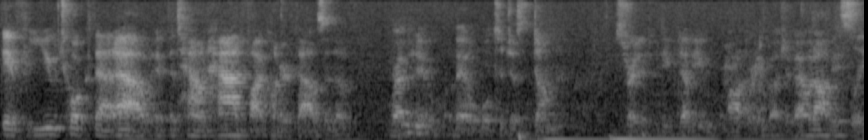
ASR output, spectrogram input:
if you took that out, if the town had five hundred thousand of revenue available to just dump straight into the DPW operating budget, that would obviously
